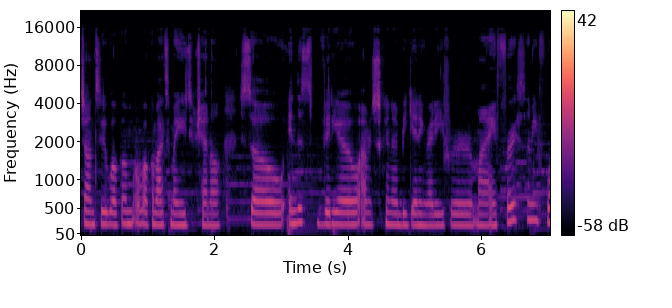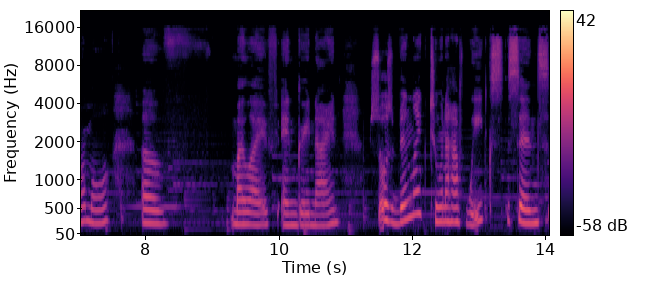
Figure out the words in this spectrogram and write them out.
Cansu. Welcome or welcome back to my YouTube channel. So in this video, I'm just gonna be getting ready for my first semi-formal of my life in grade 9. So it's been like two and a half weeks since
